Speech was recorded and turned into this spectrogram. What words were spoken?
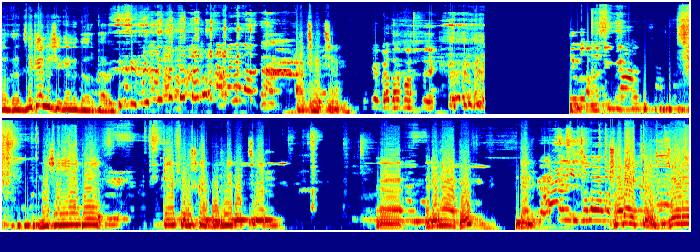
দরকার যেখানে সেখানে দরকার। আচ্ছা আচ্ছা। মাসাল্লাহ আপু কে পুরস্কার বুঝিয়ে দিচ্ছেন? রিমা আপু দেন। সবাই একটু জোরে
